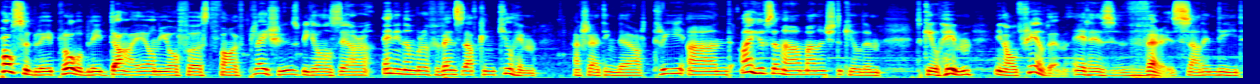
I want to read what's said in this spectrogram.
possibly, probably die on your first five playthroughs because there are any number of events that can kill him. Actually, I think there are three, and I have somehow managed to kill them, to kill him in all three of them. It is very sad indeed.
